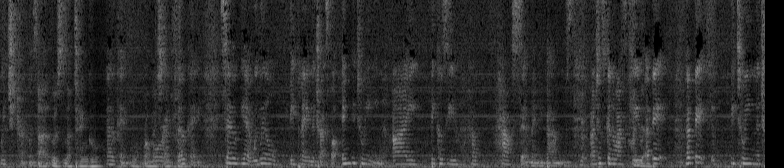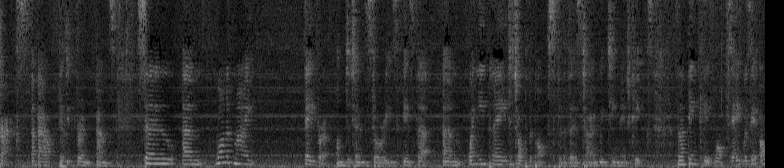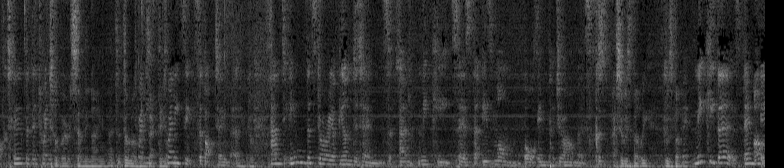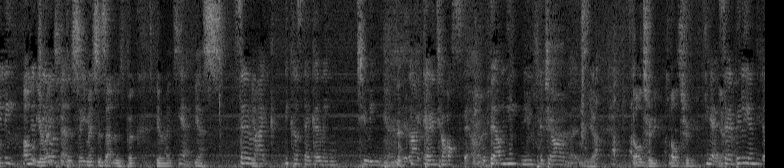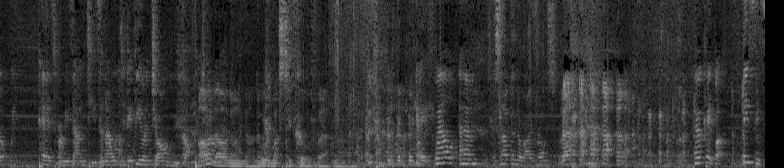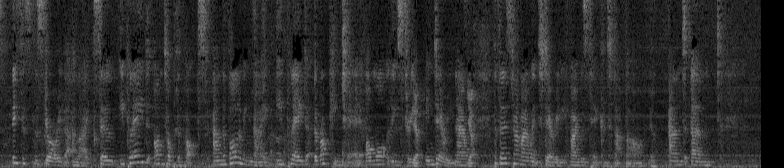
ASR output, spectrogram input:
Which track was that? Uh, it was La Tango. Okay. What All makes right. it fun. Okay. So yeah, we will be playing the tracks, but in between, I because you have have so many bands, I'm just going to ask you Yeah. a bit a bit between the tracks about the Yeah. different bands. So um, one of my favourite undertone stories is that um, when you played Top of the Pops for the first time with Teenage Kicks, and I think it what date was it? October the 20, October 79. I don't know the exact date. 26th of October. There you go. And in the story of the Undertones, um, Mickey says that his mom bought him pajamas. Because Actually, it was Billy. It was Billy. Mickey first, then Oh. Billy. Oh, the you're right. He, does say, he mentions that in his book. You're right. Yeah. Yes. So, Yeah. like, because they're going to England, like going to hospital, they'll need new pajamas. Yeah. All true. All true. Yeah, Yeah. so Billy ended up with pairs from his aunties, and I wondered if you and John got pajamas. Oh no no no no! We were much too cool for that. No. Okay, well, um, It's not been the right France. Okay, but this is this is the story that I like. So he played on Top of the Pops, and the following night he played at the Rocking Chair on Waterloo Street in Derry. Now, the first time I went to Derry, I was taken to that bar, Yeah. and um,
